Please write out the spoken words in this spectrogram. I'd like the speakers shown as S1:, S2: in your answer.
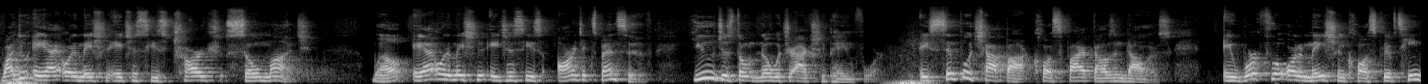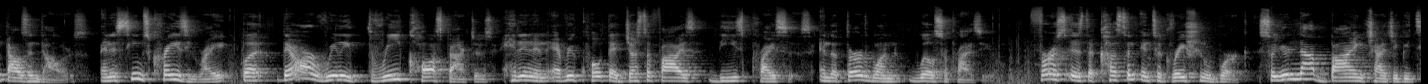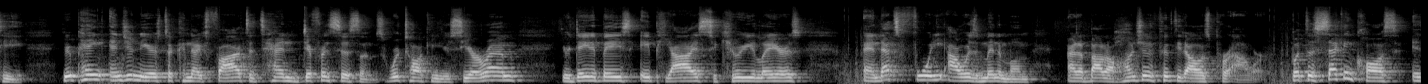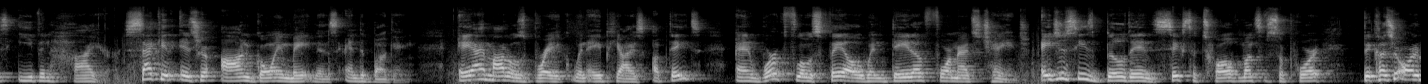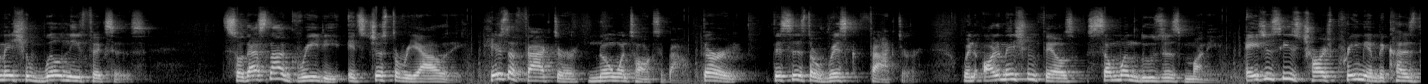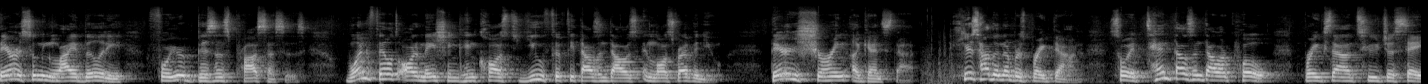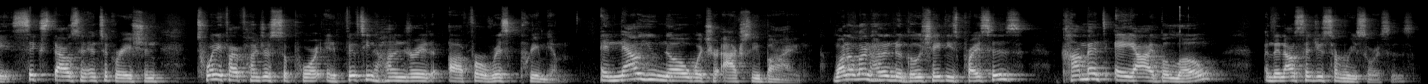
S1: Why do AI automation agencies charge so much? Well, AI automation agencies aren't expensive. You just don't know what you're actually paying for. A simple chatbot costs $5,000. A workflow automation costs $15,000. And it seems crazy, right? But there are really three cost factors hidden in every quote that justifies these prices. And the third one will surprise you. First is the custom integration work. So you're not buying ChatGPT. You're paying engineers to connect five to 10 different systems. We're talking your CRM, your database, APIs, security layers, and that's 40 hours minimum at about $150 per hour. But the second cost is even higher. Second is your ongoing maintenance and debugging. AI models break when APIs update, and workflows fail when data formats change. Agencies build in 6 to 12 months of support because your automation will need fixes. So that's not greedy, it's just a reality. Here's a factor no one talks about. Third, this is the risk factor. When automation fails, someone loses money. Agencies charge premium because they're assuming liability for your business processes. One failed automation can cost you $50,000 in lost revenue. They're insuring against that. Here's how the numbers break down. So a $10,000 quote breaks down to just say 6,000 integration, 2,500 support, and 1,500 uh, for risk premium. And now you know what you're actually buying. Want to learn how to negotiate these prices? Comment AI below, and then I'll send you some resources.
